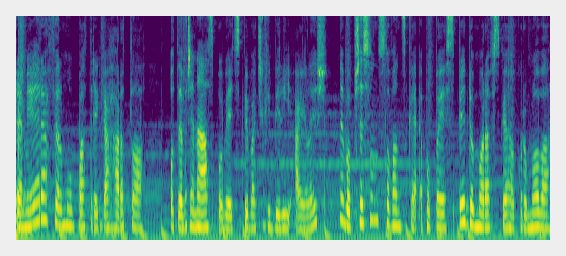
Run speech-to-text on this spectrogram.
Premiéra filmu Patrika Hartla, otevřená zpověď zpěvačky Billie Eilish nebo přesun slovanské epopeje zpět do Moravského Krumlova.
